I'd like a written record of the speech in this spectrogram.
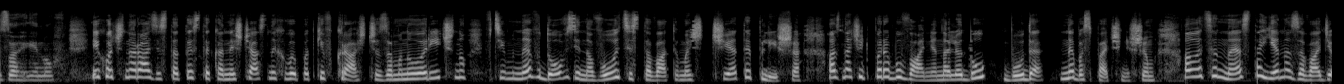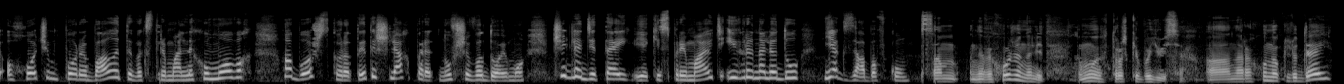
загинув. І хоч наразі статистика нещасних випадків краще за минулорічну, втім невдовзі на вулиці ставатиме ще тепліше, а значить перебування на льоду буде небезпечнішим. Але це не стає на заваді охочим порибалити в екстремальних умовах або ж скоротити шлях, перетнувши водойму, чи для дітей, які сприймають ігри на льоду як забавку. Сам не виходжу на лід, тому трошки боюся. А на рахунок людей,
